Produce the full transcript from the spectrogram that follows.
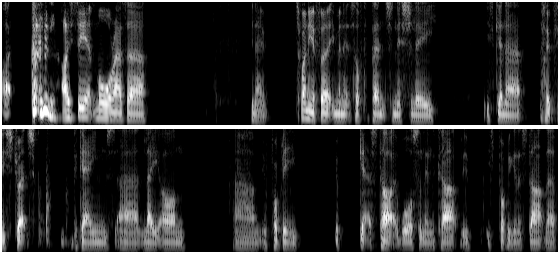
I I see it more as a you know twenty or thirty minutes off the bench initially. He's gonna hopefully stretch the games uh, late on. Um, he'll probably he'll get a start at Walsall in the cup. He- He's probably going to start the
